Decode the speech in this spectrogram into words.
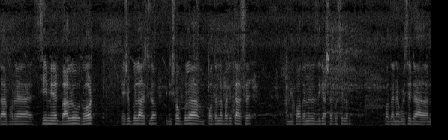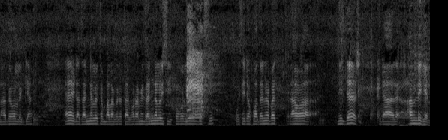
তারপরে সিমেন্ট, বালু, রড এইসবগুলো আসলো। এটি সবগুলো প্রধানের বাড়িতে আছে, আমি প্রধানের জিজ্ঞাসা করছিলাম। প্রধানে কইছে, এটা না দেওয়ার লাগিয়া। হ্যাঁ এটা জানিয়ে লইতাম, ভালো করে। তারপর আমি জানিয়ে লইছি, খবর দেখছি। কইছে, এটা প্রধানের বাড়ি নির্দেশ, এটা আনলিগেল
